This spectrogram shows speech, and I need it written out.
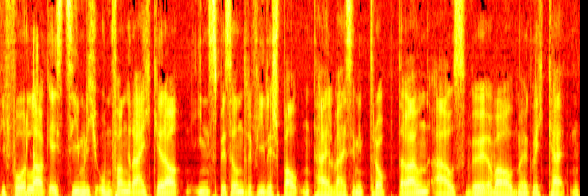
Die Vorlage ist ziemlich umfangreich geraten, insbesondere viele Spalten, teilweise mit Dropdown-Auswahlmöglichkeiten.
